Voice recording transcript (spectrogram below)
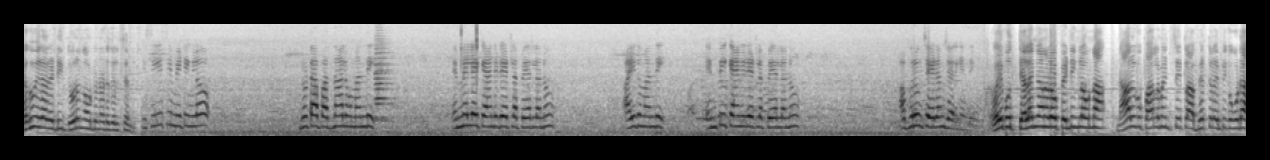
రఘువీరారెడ్డి దూరంగా ఉంటున్నట్టు తెలిసింది. ఈ సిఈసి మీటింగ్లో నూట పద్నాలుగు మంది ఎమ్మెల్యే క్యాండిడేట్ల పేర్లను ఐదు మంది ఎంపీ క్యాండిడేట్ల పేర్లను అప్రూవ్ చేయడం జరిగింది. వైపు తెలంగాణలో పెండింగ్లో ఉన్న నాలుగు పార్లమెంట్ సీట్ల అభ్యర్థుల ఎంపిక కూడా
